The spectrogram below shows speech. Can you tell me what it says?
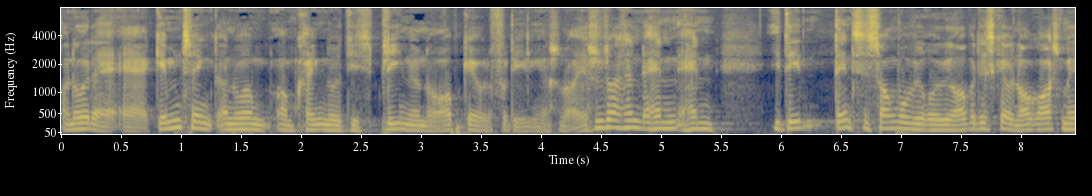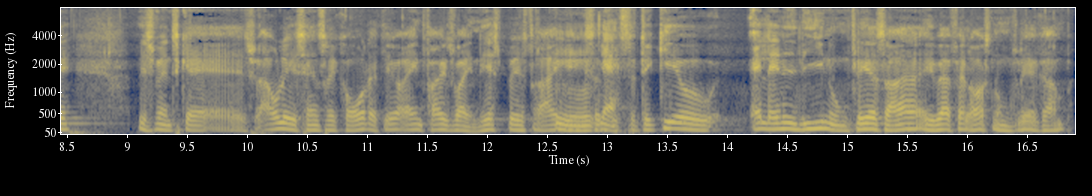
og noget, der er gennemtænkt, og noget om, omkring noget disciplin og noget opgavefordeling og sådan noget. Jeg synes også, at han, han i den, den sæson, hvor vi rykkede op, og det skal jo nok også med, hvis man skal aflæse hans rekord, at det jo rent faktisk var i næstbedste række. Mm, så, ja. det, så det giver jo alt andet lige nogle flere sejre, i hvert fald også nogle flere kampe.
